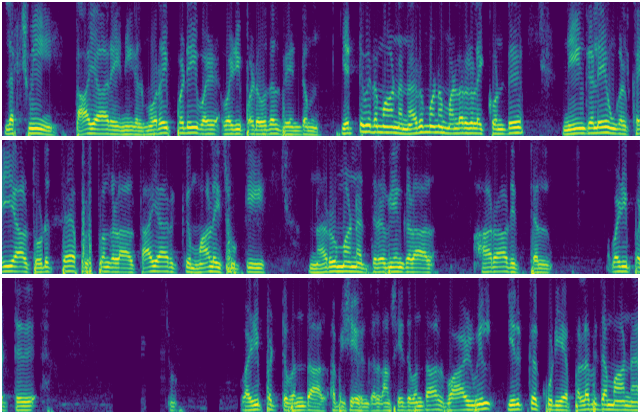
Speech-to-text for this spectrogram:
லக்ஷ்மி தாயாரை நீங்கள் முறைப்படி வழிபடுவதல் வேண்டும். எட்டு விதமான நறுமண மலர்களை கொண்டு நீங்களே உங்கள் கையால் தொடுத்த புஷ்பங்களால் தாயாருக்கு மாலை சூட்டி நறுமண திரவியங்களால் ஆராதித்தல் வழிபட்டு வழிபட்டு வந்தால் அபிஷேகங்கள்லாம் செய்து வந்தால் வாழ்வில் இருக்கக்கூடிய பலவிதமான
